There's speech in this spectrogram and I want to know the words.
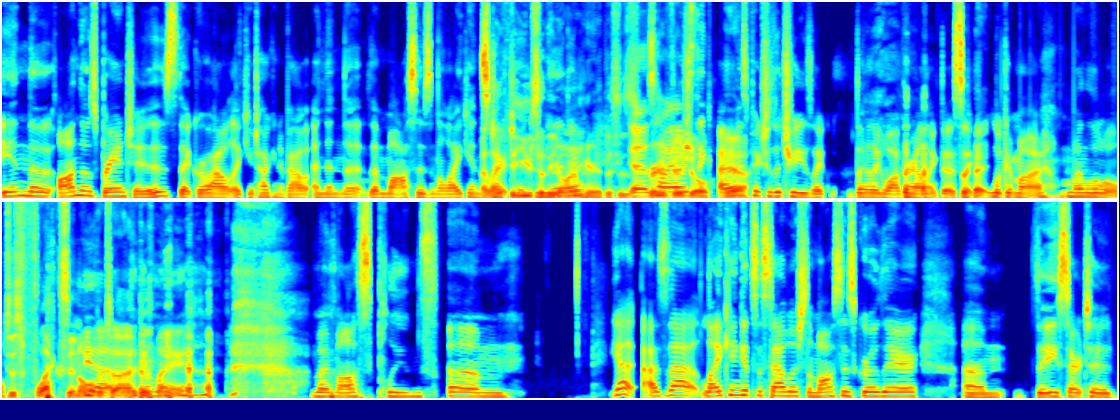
in the on those branches that grow out like you're talking about and then the the mosses and the lichens I start like the to use of the arm here. This is yeah very I always visual. think I yeah, always picture the trees like they're like walking around like this like Right. look at my my little just flexing all yeah, the time. look at my my moss plumes um yeah as that lichen gets established the mosses grow there um, they start to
